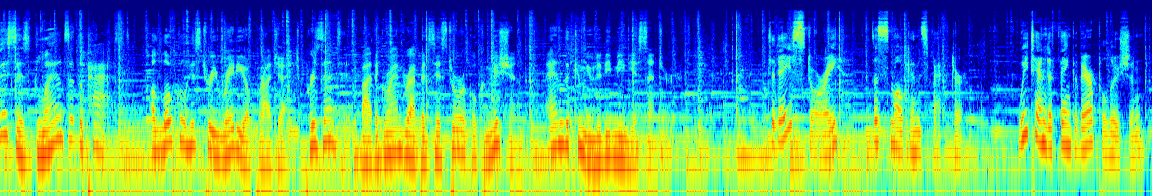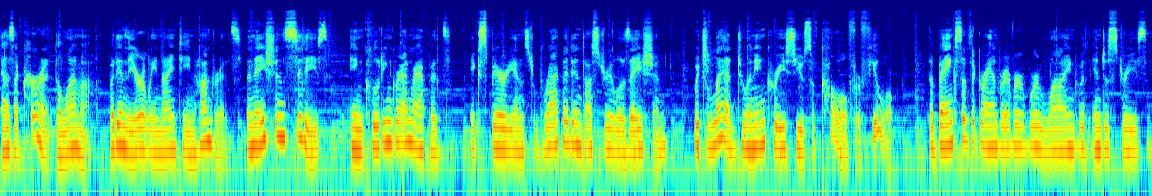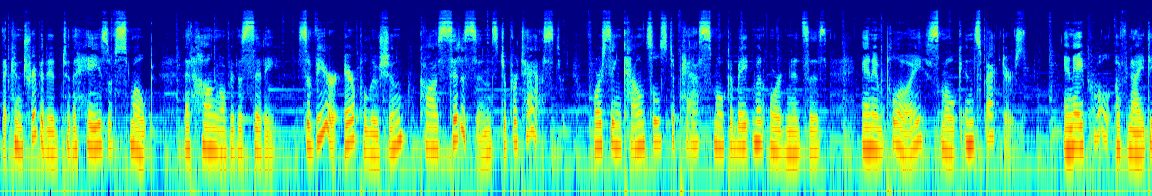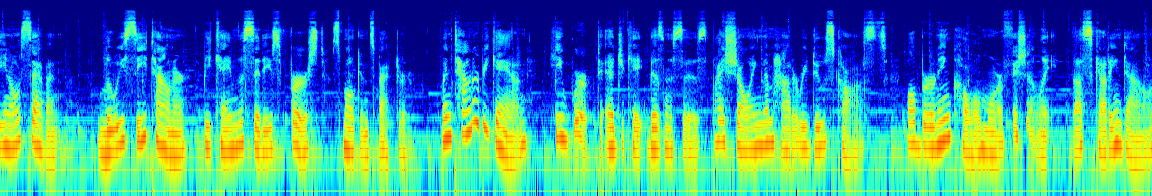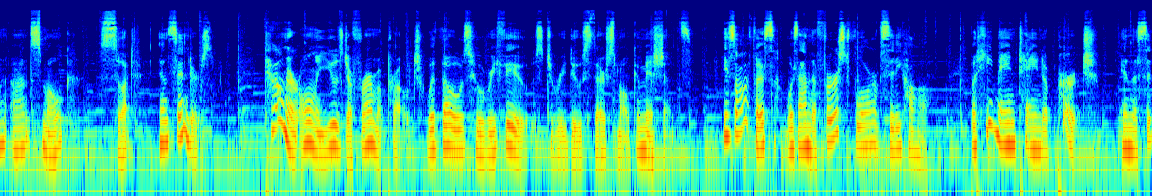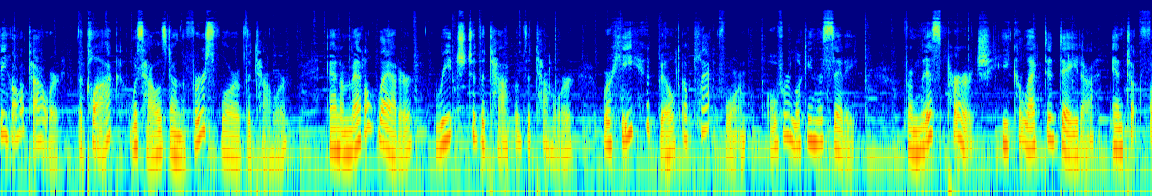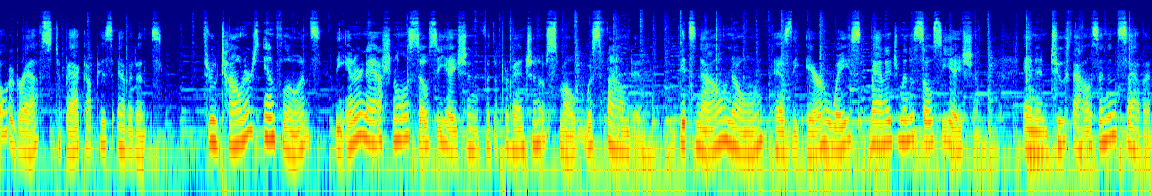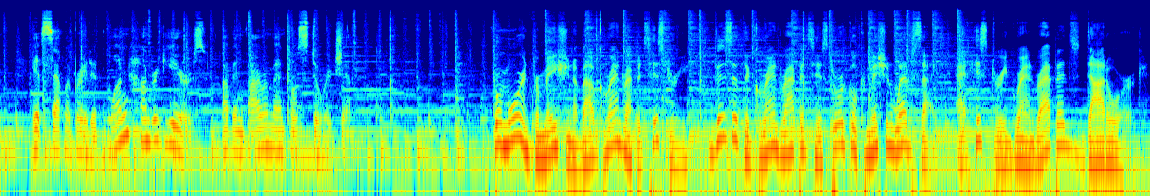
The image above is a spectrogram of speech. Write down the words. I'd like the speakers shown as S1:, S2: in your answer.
S1: This is Glance at the Past, a local history radio project presented by the Grand Rapids Historical Commission and the Community Media Center.
S2: Today's story The Smoke Inspector. We tend to think of air pollution as a current dilemma, but in the early 1900s, the nation's cities, including Grand Rapids, experienced rapid industrialization, which led to an increased use of coal for fuel. The banks of the Grand River were lined with industries that contributed to the haze of smoke that hung over the city. Severe air pollution caused citizens to protest, forcing councils to pass smoke abatement ordinances and employ smoke inspectors. In April of 1907, Louis C. Towner became the city's first smoke inspector. When Towner began, he worked to educate businesses by showing them how to reduce costs while burning coal more efficiently, thus cutting down on smoke, soot, and cinders. Towner only used a firm approach with those who refused to reduce their smoke emissions. His office was on the first floor of City Hall, but he maintained a perch in the City Hall tower. The clock was housed on the first floor of the tower, and a metal ladder reached to the top of the tower where he had built a platform overlooking the city. From this perch, he collected data and took photographs to back up his evidence. Through Towner's influence, the International Association for the Prevention of Smoke was founded. It's now known as the Air Waste Management Association, and in 2007, it celebrated 100 years of environmental stewardship.
S1: For more information about Grand Rapids history, visit the Grand Rapids Historical Commission website at historygrandrapids.org.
